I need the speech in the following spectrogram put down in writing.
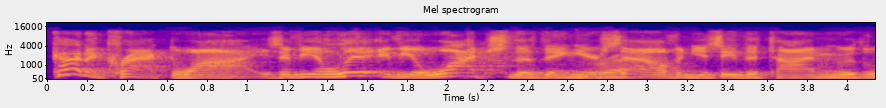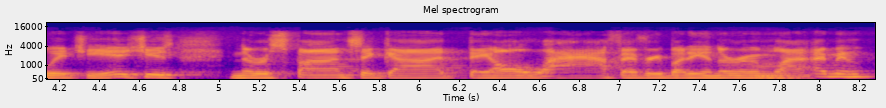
kind of cracked wise. If you li- if you watch the thing yourself and you see the timing with which he issues and the response it got, they all laugh. Everybody in the room laugh. I mean,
